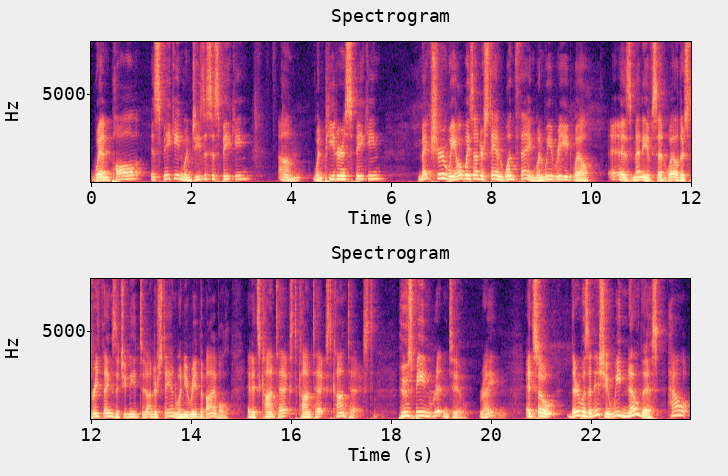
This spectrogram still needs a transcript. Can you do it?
when Paul is speaking, when Jesus is speaking, um, when Peter is speaking, make sure we always understand one thing when we read. Well, as many have said, well, there's three things that you need to understand when you read the Bible, and it's context, context, context. Who's being written to, right? And so there was an issue. We know this. How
